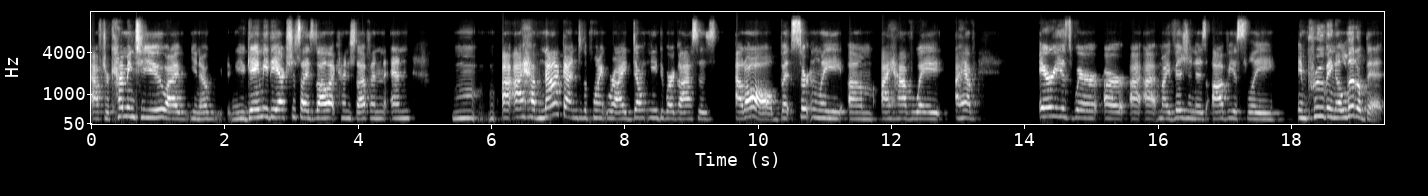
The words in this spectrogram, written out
after coming to you, I you know you gave me the exercises, all that kind of stuff, and and I have not gotten to the point where I don't need to wear glasses at all, but certainly um, I have way I have areas where our I, I, my vision is obviously improving a little bit,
